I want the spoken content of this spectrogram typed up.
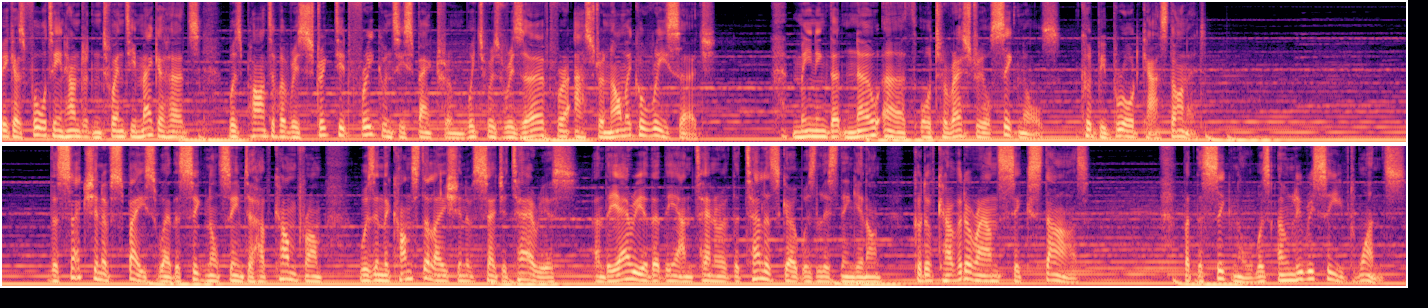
because 1420 MHz was part of a restricted frequency spectrum which was reserved for astronomical research, meaning that no Earth or terrestrial signals could be broadcast on it. The section of space where the signal seemed to have come from was in the constellation of Sagittarius, and the area that the antenna of the telescope was listening in on could have covered around six stars. But the signal was only received once,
